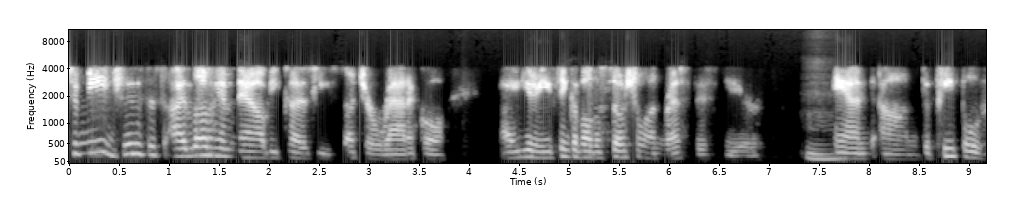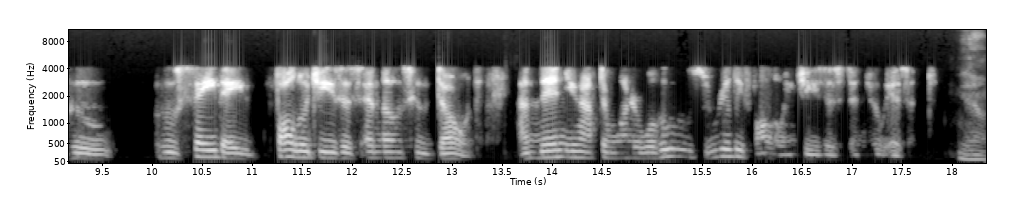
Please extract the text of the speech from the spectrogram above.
to me, Jesus, I love him now because he's such a radical. Uh, you know, you think of all the social unrest this year mm. and um, the people who who say they follow Jesus and those who don't. And then you have to wonder, well, who's really following Jesus and who isn't? Yeah.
